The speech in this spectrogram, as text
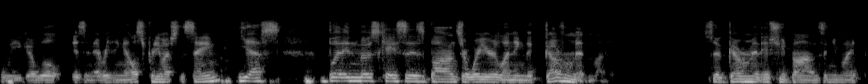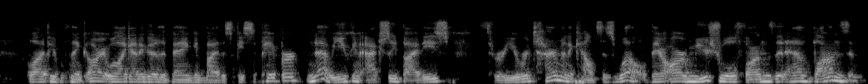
You go, well, isn't everything else pretty much the same? Yes, but in most cases, bonds are where you're lending the government money. So government issued bonds, and you might, a lot of people think, all right, well, I got to go to the bank and buy this piece of paper. No, you can actually buy these through your retirement accounts as well. There are mutual funds that have bonds in them.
